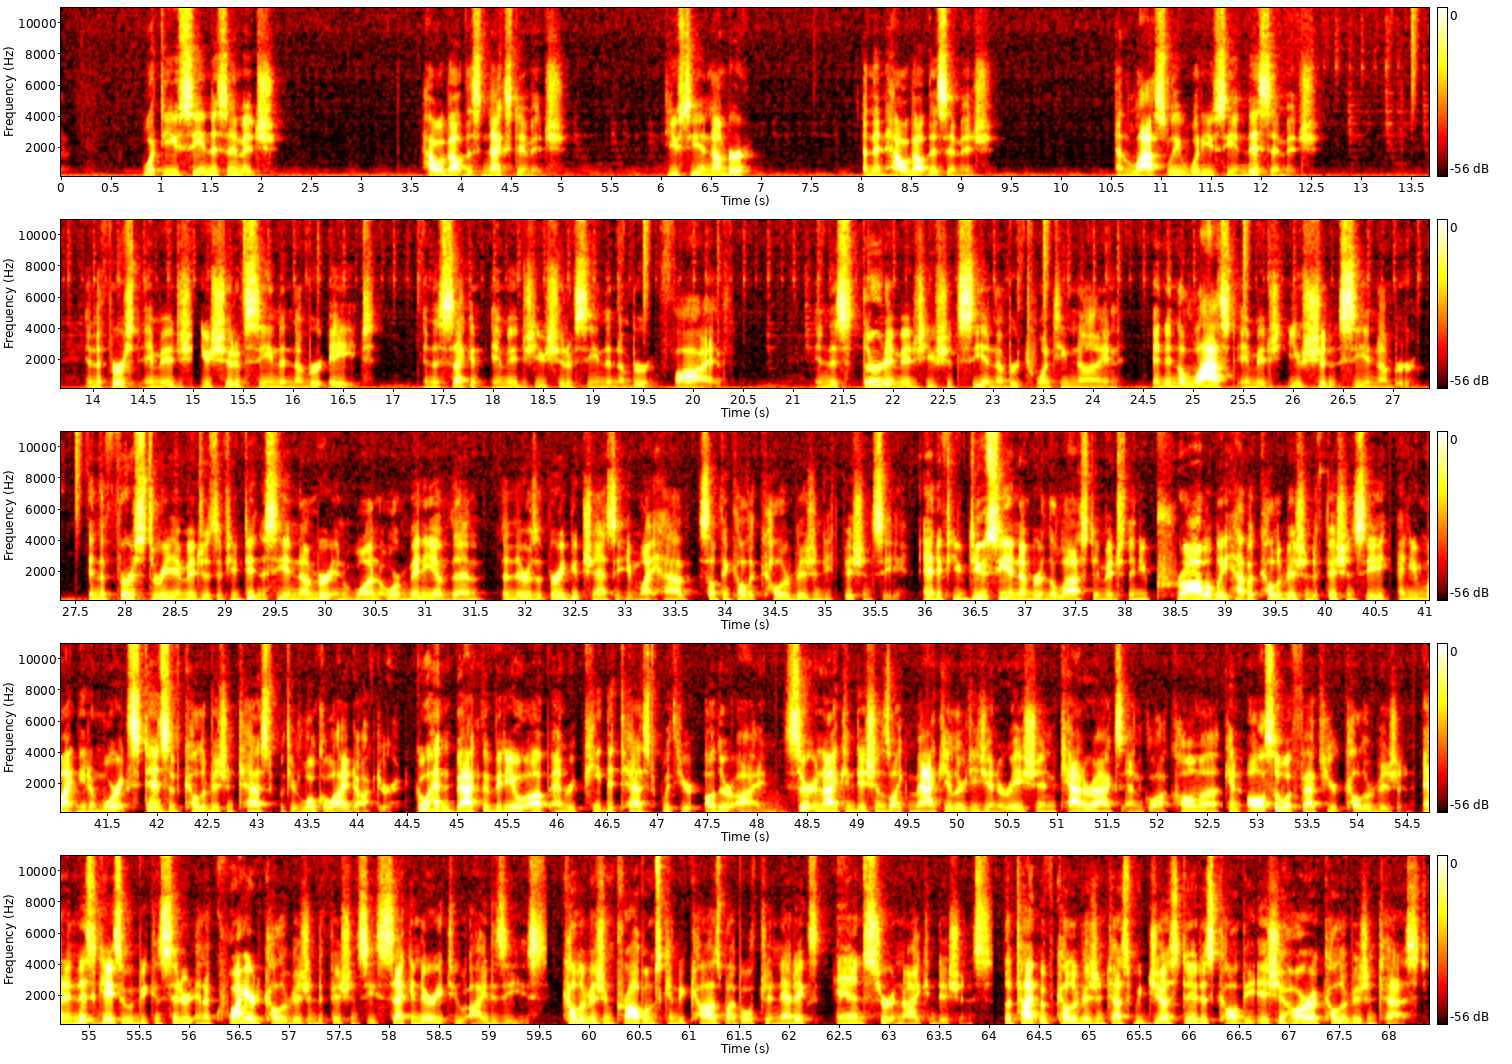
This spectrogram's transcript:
What do you see in this image? How about this next image? Do you see a number? And then how about this image? And lastly, what do you see in this image? In the first image, you should have seen the number 8. In the second image, you should have seen the number 5. In this third image, you should see a number 29. And in the last image, you shouldn't see a number. In the first three images, if you didn't see a number in one or many of them, then there is a very good chance that you might have something called a color vision deficiency. And if you do see a number in the last image, then you probably have a color vision deficiency and you might need a more extensive color vision test with your local eye doctor. Go ahead and back the video up and repeat the test with your other eye. Certain eye conditions like macular degeneration, cataracts, and glaucoma can also affect your color vision. And in this case, it would be considered an acquired color vision deficiency secondary to eye disease. Color vision problems can be caused by both genetics and certain eye conditions. The type of color vision test we just did is called the Ishihara color vision test.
